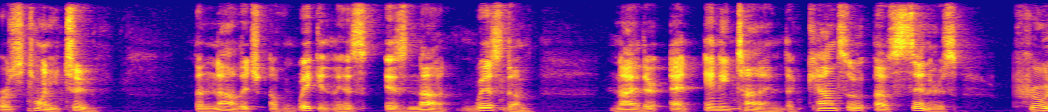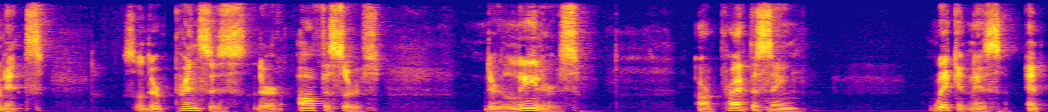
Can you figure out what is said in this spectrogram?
verse 22. The knowledge of wickedness is not wisdom, neither at any time the counsel of sinners prudence. So their princes, their officers, their leaders are practicing wickedness at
